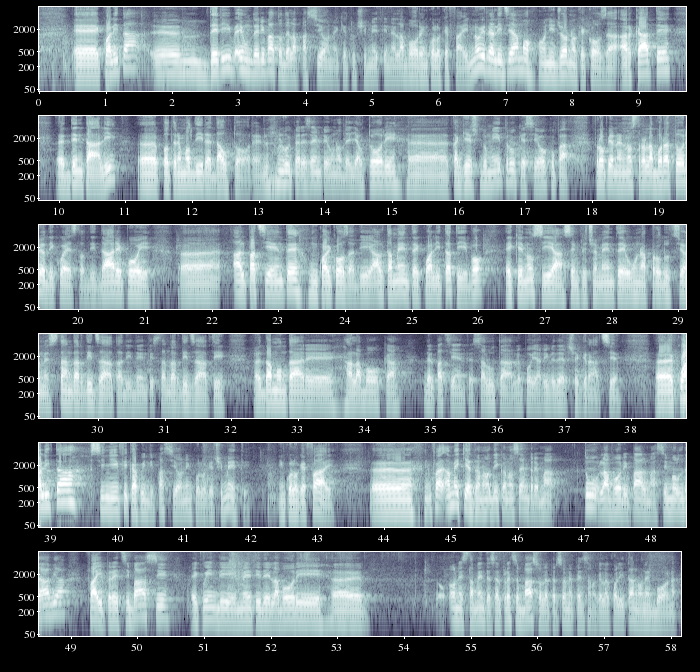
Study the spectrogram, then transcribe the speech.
eh, qualità ehm, è un derivato della passione che tu ci metti nel lavoro, in quello che fai. Noi realizziamo ogni giorno che cosa? Arcate eh, dentali, eh, potremmo dire d'autore. Lui per esempio è uno degli autori, eh, Tagirsh Dumitru, che si occupa proprio nel nostro laboratorio di questo, di dare poi eh, al paziente un qualcosa di altamente qualitativo e che non sia semplicemente una produzione standardizzata di denti standardizzati eh, da montare alla bocca del paziente, salutarlo e poi arrivederci e grazie. Eh, qualità significa quindi passione in quello che ci metti, in quello che fai. Eh, a me chiedono, dicono sempre, ma tu lavori Palmas in Moldavia, fai prezzi bassi e quindi metti dei lavori eh, onestamente se il prezzo è basso le persone pensano che la qualità non è buona.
